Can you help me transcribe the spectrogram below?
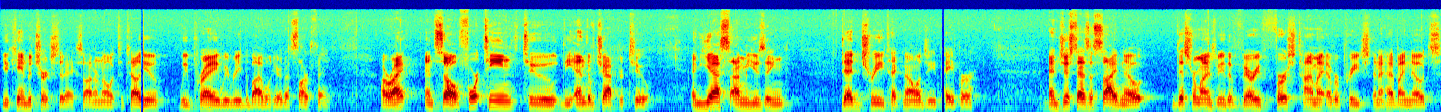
you came to church today. So I don't know what to tell you. We pray, we read the Bible here. That's our thing. All right? And so 14 to the end of chapter 2. And yes, I'm using dead tree technology paper. And just as a side note, this reminds me the very first time I ever preached and I had my notes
